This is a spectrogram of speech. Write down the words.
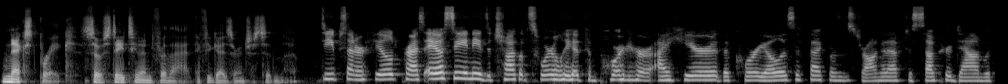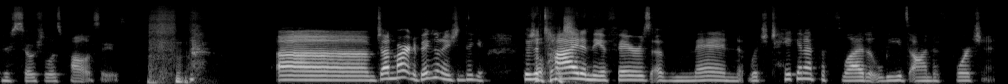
next break. So stay tuned for that if you guys are interested in that. Deep center field press. AOC needs a chocolate swirly at the border. I hear the Coriolis effect wasn't strong enough to suck her down with her socialist policies. um, John Martin, a big donation. Thank you. There's a Oh, thanks. tide in the affairs of men, which taken at the flood leads on to fortune.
